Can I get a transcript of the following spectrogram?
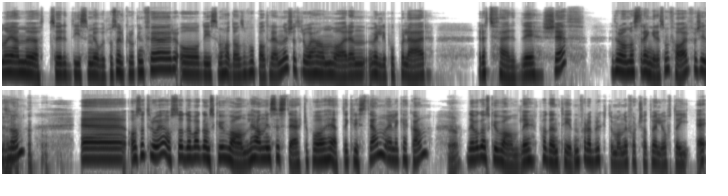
når jeg møter de som jobbet på Sølvkroken før, og de som hadde han som fotballtrener, så tror jeg han var en veldig populær, rettferdig sjef. Jeg tror han var strengere som far, for å si det sånn. Eh, og så tror jeg også det var ganske uvanlig, han insisterte på å hete Christian, eller Kekkan. Ja. Det var ganske uvanlig på den tiden, for da brukte man jo fortsatt veldig ofte e-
